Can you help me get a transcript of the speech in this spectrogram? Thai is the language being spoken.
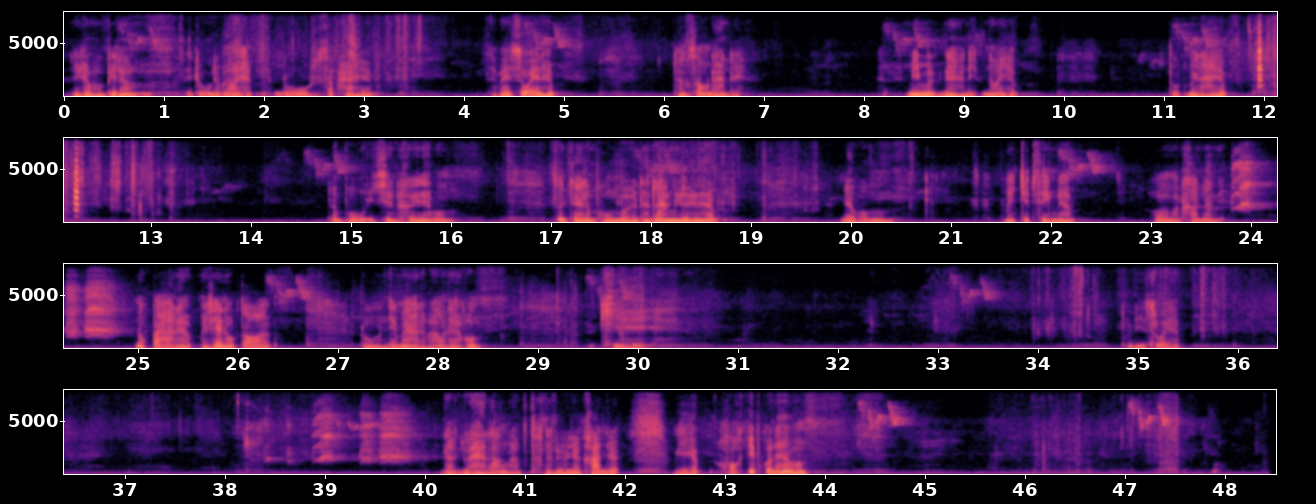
นี่ครับผมพี่น้องใส่ถุงเรียบร้อยครับ ดูสะพายครับสะพายสวยนะครับ ทั้งสองด้านเลย มีหมึกหน้านิดหน่อยครับ ตุดไม่ได้ครับ ลำโพงอีกเช่นเคยนะผม สนใจลำโพงเบอร์ด้านล่างนี้เลยนะครับ เดี๋ยวผมไม่เก็บซิงนะครับ เพราะว่ามันขันนั้น นกป่านะครับ ไม่ใช่นกต่อครับดูมันจะมาหรือเปล่านะครับผม โอเคตัวนี้สวยครับ ดักอยู่ห้าหลังครับ ตอนนั้นก็ยังขันอยู่โอเคครับ ขอเก็บก่อนนะครับผม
